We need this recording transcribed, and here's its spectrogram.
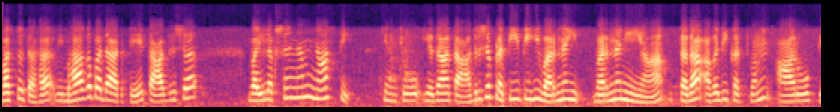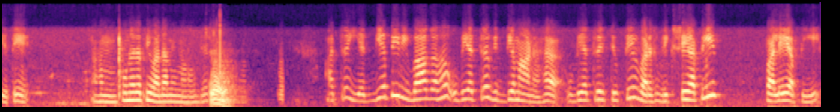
वस्तुतः विभागपदार्थे तादृशवैलक्षण्यं नास्ति, किन्तु यदा तादृशप्रतीतिः वर्णय, वर्णनीया, तदा अवधिकत्वम् आरोप्यते। अहं पुनरपि वदामि महोदय। अत्र यद्यपि विभागः उभयत्र विद्यमानः। उभयत्र इत्युक्ते वृक्षे अपि, फले अपि।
